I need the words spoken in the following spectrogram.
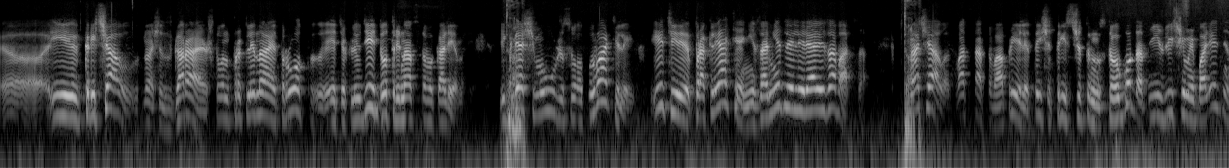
э, и кричал, значит, сгорая, что он проклинает род этих людей до 13 колена. И к вящему ужасу обывателей эти проклятия не замедлили реализоваться. Сначала, 20 апреля 1314 года, от неизлечимой болезни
